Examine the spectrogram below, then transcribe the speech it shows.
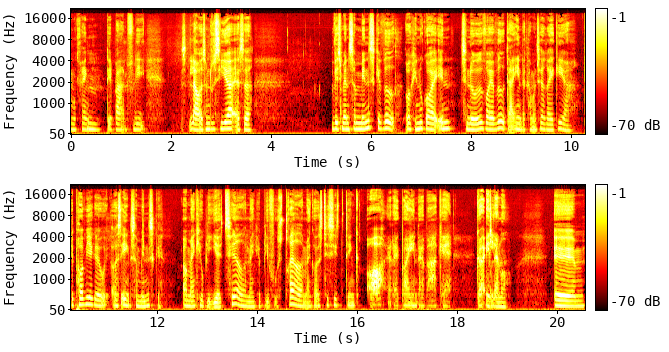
omkring mm. det barn, fordi, Laura, som du siger, altså, hvis man som menneske ved, okay, nu går jeg ind til noget, hvor jeg ved, der er en, der kommer til at reagere, det påvirker jo også en som menneske. Og man kan jo blive irriteret, og man kan blive frustreret, og man kan også til sidst tænke, åh, er der ikke bare en, der bare kan gøre et eller andet? Øhm,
